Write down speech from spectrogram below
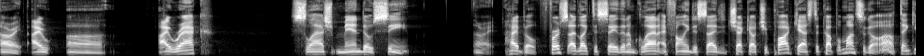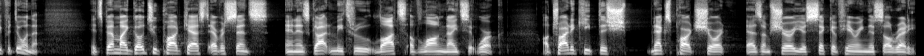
all right. I uh, Iraq slash Mando scene. All right. Hi, Bill. First, I'd like to say that I'm glad I finally decided to check out your podcast a couple months ago. Oh, thank you for doing that. It's been my go to podcast ever since and has gotten me through lots of long nights at work. I'll try to keep this sh- next part short, as I'm sure you're sick of hearing this already.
